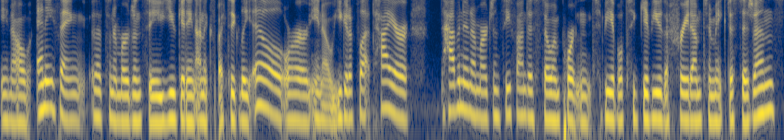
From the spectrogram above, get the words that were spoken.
you know anything that's an emergency you getting unexpectedly ill or you know you get a flat tire having an emergency fund is so important to be able to give you the freedom to make decisions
